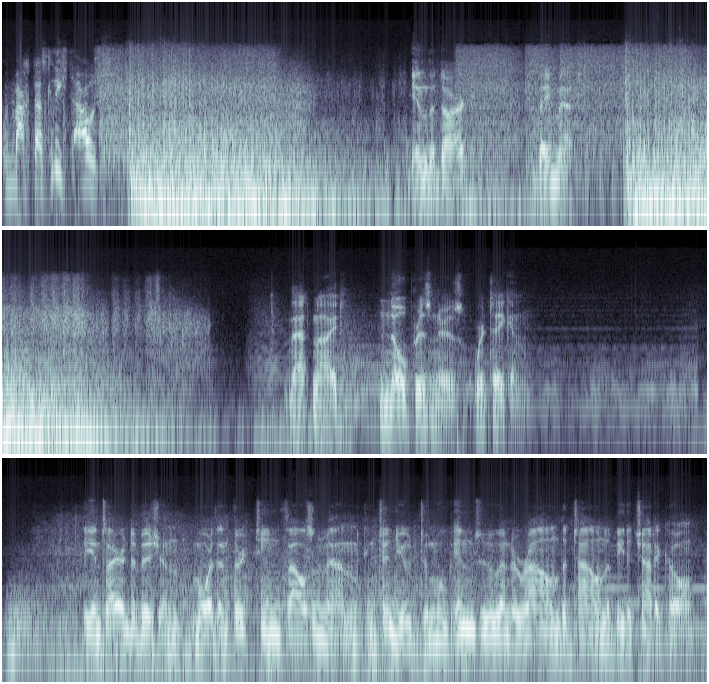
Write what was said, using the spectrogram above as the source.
und mach das Licht aus! In the dark, they met. That night, no prisoners were taken. The entire division, more than 13,000 men, continued to move into and around the town of Vidiciatico.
